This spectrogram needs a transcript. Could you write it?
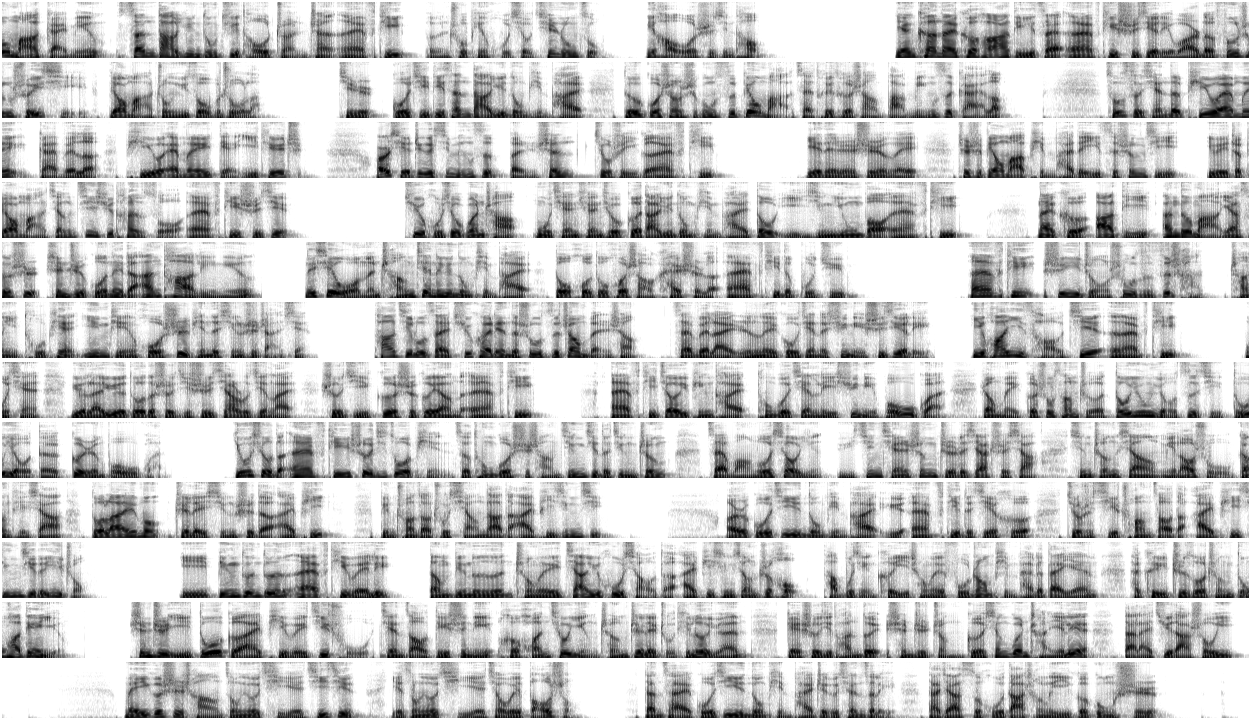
彪马改名，三大运动巨头转战 NFT。本文出品虎嗅金融组。你好，我是金涛。眼看耐克和阿迪在 NFT 世界里玩的风生水起，彪马终于坐不住了。近日，国际第三大运动品牌德国上市公司彪马在推特上把名字改了，从此前的 PUMA 改为了 PUMA 点 ETH，而且这个新名字本身就是一个 NFT。业内人士认为，这是彪马品牌的一次升级，意味着彪马将继续探索 NFT 世界。据虎嗅观察，目前全球各大运动品牌都已经拥抱 NFT，耐克、阿迪、安德玛、亚瑟士，甚至国内的安踏、李宁，那些我们常见的运动品牌都或多或少开始了 NFT 的布局。NFT 是一种数字资产，常以图片、音频或视频的形式展现，它记录在区块链的数字账本上，在未来人类构建的虚拟世界里。一花一草皆 NFT，目前越来越多的设计师加入进来，设计各式各样的 NFT。NFT 交易平台通过建立虚拟博物馆，让每个收藏者都拥有自己独有的个人博物馆。优秀的 NFT 设计作品则通过市场经济的竞争，在网络效应与金钱升值的加持下，形成像米老鼠、钢铁侠、哆啦 A 梦这类形式的 IP，并创造出强大的 IP 经济。而国际运动品牌与 NFT 的结合，就是其创造的 IP 经济的一种。以冰墩墩 NFT 为例，当冰墩墩成为家喻户晓的 IP 形象之后，它不仅可以成为服装品牌的代言，还可以制作成动画电影，甚至以多个 IP 为基础建造迪士尼和环球影城这类主题乐园，给设计团队甚至整个相关产业链带来巨大收益。每一个市场总有企业激进，也总有企业较为保守。但在国际运动品牌这个圈子里，大家似乎达成了一个共识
